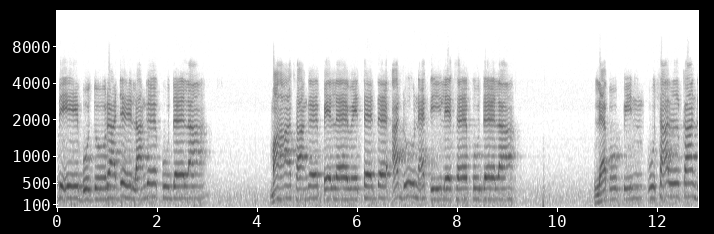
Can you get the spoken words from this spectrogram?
දේ බුදු රජ ළඟ පුදලා මහා සංඝ පෙළ වෙතද අඩු නැති ලෙස පුදලා ලැබුපින් කුසල් කඳ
